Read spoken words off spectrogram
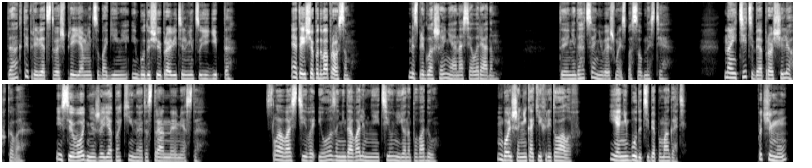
«Так ты приветствуешь преемницу богини и будущую правительницу Египта?» «Это еще под вопросом». Без приглашения она села рядом. «Ты недооцениваешь мои способности. Найти тебя проще легкого. И сегодня же я покину это странное место». Слова Стива и Оза не давали мне идти у нее на поводу. «Больше никаких ритуалов. Я не буду тебе помогать». «Почему?»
